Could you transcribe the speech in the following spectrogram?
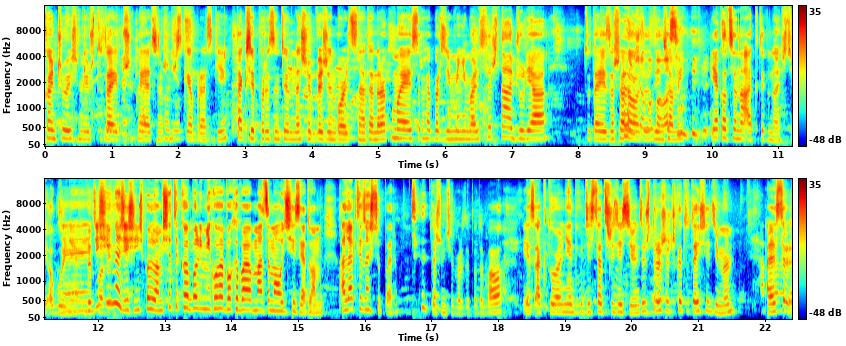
Skończyłyśmy już tutaj przyklejać nasze wszystkie obrazki. Tak się prezentują nasze vision boards na ten rok. Moja jest trochę bardziej minimalistyczna, a Julia tutaj zaszalała ze zdjęciami. Jak ocena aktywności ogólnie? E, Wypowiedz. 10 na 10, podoba mi się, tylko boli mnie głowa, bo chyba ma za mało dzisiaj zjadłam. Ale aktywność super. Też mi się bardzo podobało. Jest aktualnie 20.30, więc już troszeczkę tutaj siedzimy. Ale str-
